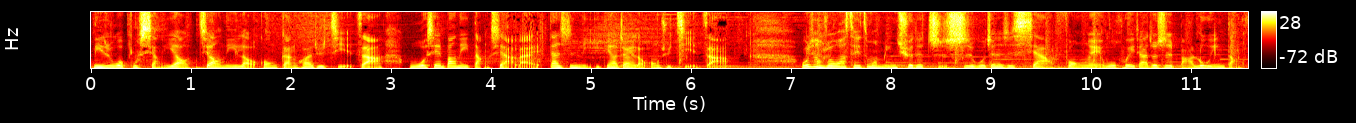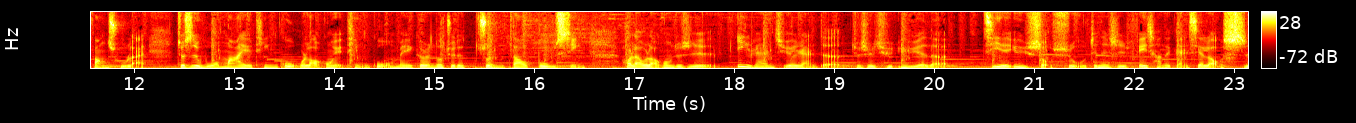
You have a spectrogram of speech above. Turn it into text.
你如果不想要，叫你老公赶快去结扎，我先帮你挡下来，但是你一定要叫你老公去结扎。我想说，哇塞，这么明确的指示，我真的是吓疯诶。我回家就是把录音档放出来，就是我妈也听过，我老公也听过，每个人都觉得准到不行。后来我老公就是毅然决然的，就是去预约了节育手术，真的是非常的感谢老师。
